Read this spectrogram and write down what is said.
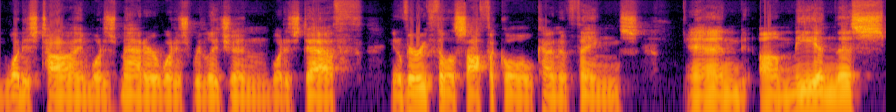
what is time, what is matter, what is religion, what is death, you know, very philosophical kind of things. And um, me and this,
